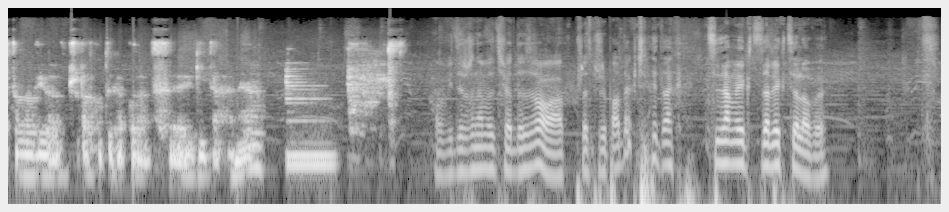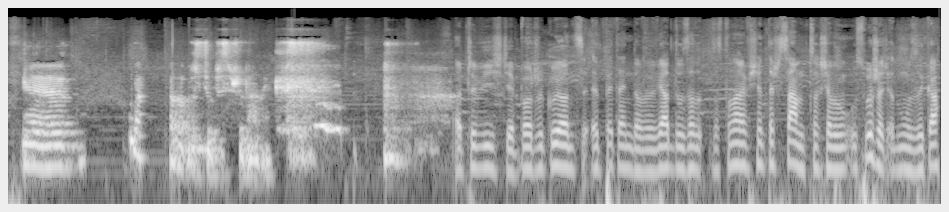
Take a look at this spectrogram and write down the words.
stanowiłem w przypadku tych akurat e, gitar, nie? O, widzę, że nawet się odezwała. Przez przypadek, czy tak zabieg, zabieg celowy? E, Chyba po prostu przez przypadek. Oczywiście, poszukując pytań do wywiadu, za zastanawiam się też sam, co chciałbym usłyszeć od muzyka.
